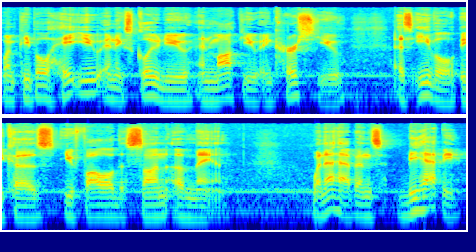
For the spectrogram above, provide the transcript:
when people hate you and exclude you and mock you and curse you as evil because you follow the Son of Man. When that happens, be happy.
